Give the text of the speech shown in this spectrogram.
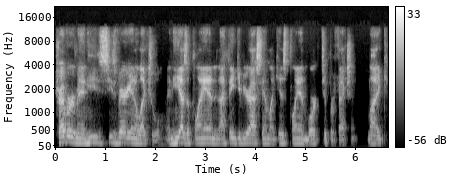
Trevor, man, he's, he's very intellectual and he has a plan. And I think if you're asking him, like his plan worked to perfection. Like,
